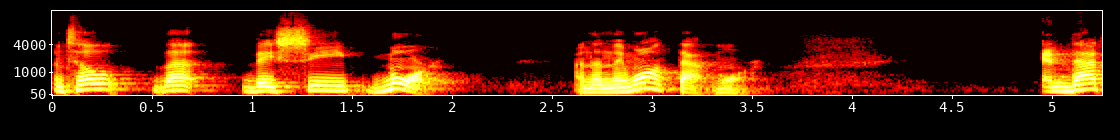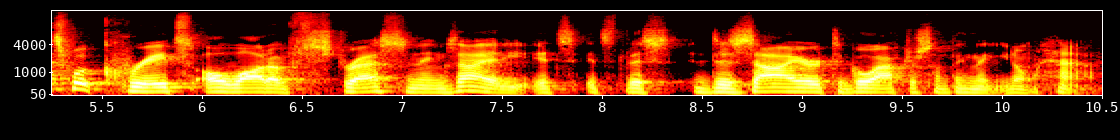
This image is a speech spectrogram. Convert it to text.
until that they see more. And then they want that more. And that's what creates a lot of stress and anxiety. It's, it's this desire to go after something that you don't have.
